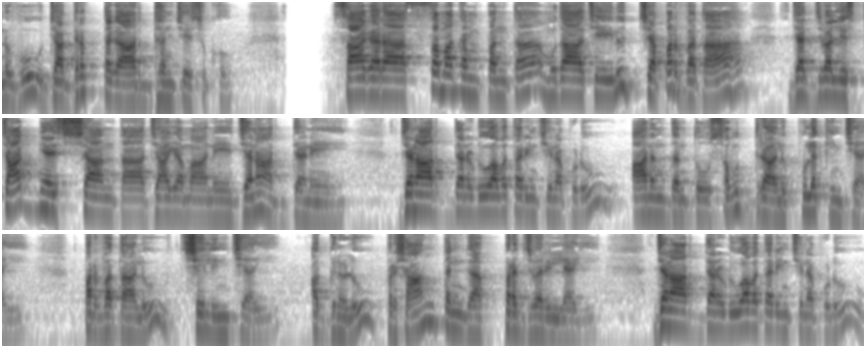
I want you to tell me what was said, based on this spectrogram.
నువ్వు జాగ్రత్తగా అర్థం చేసుకో. సాగరా సమకంపంత ముదాచేలు పర్వత జజ్వల్లిశ్చాజ్ఞశాంత జాయమానే జనార్దనే. జనార్దనుడు అవతరించినప్పుడు ఆనందంతో సముద్రాలు పులకించాయి. పర్వతాలు చెలించాయి. అగ్నులు ప్రశాంతంగా ప్రజ్వరిల్లాయి. జనార్దనుడు అవతరించినప్పుడు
